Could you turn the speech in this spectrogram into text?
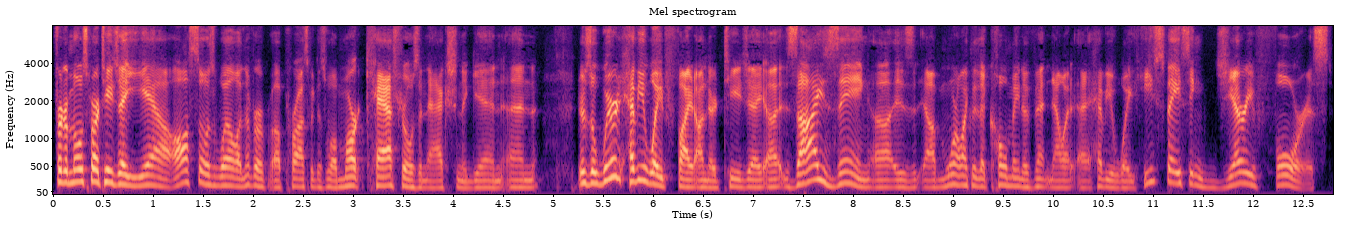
For the most part, TJ, yeah. Also, as well, another uh, prospect as well. Mark Castro is in action again, and there's a weird heavyweight fight on there, TJ. Uh, Zhilei Zhang uh, is uh, more likely the co-main event now at, at, heavyweight. He's facing Jerry Forrest,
